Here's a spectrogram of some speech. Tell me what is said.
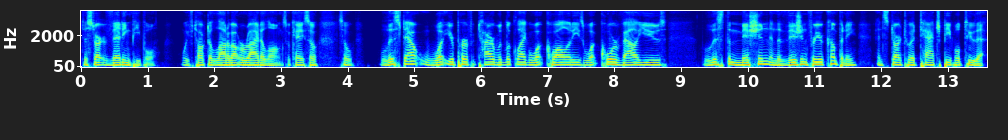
to start vetting people. We've talked a lot about ride alongs, okay? So so List out what your perfect hire would look like, what qualities, what core values. List the mission and the vision for your company and start to attach people to that.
